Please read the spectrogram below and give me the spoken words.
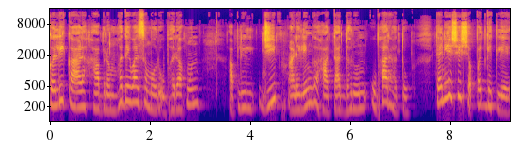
कलिकाळ हा ब्रह्मदेवासमोर उभं राहून आपली जीभ आणि लिंग हातात धरून उभा राहतो. त्यांनी अशी शपथ घेतली आहे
